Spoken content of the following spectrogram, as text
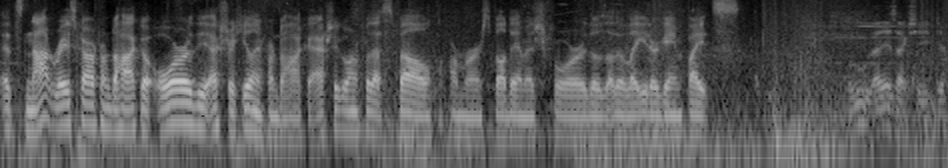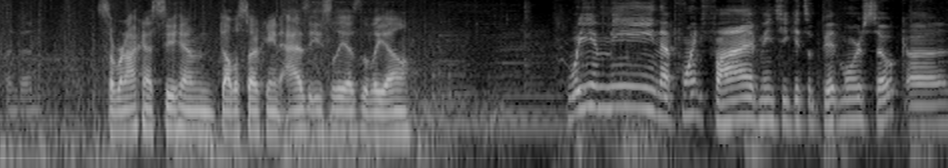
It's not Race Car from Dehaka or the extra healing from Dehaka. Actually going for that spell armor spell damage for those other later game fights. Ooh, that is actually different then. So we're not going to see him double soaking as easily as the Leo. What do you mean? That point 0.5 means he gets a bit more soak. Uh,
